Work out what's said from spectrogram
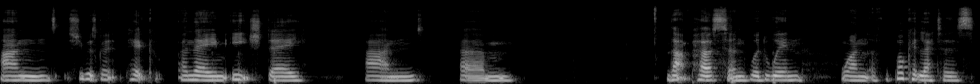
and she was going to pick a name each day and um, that person would win one of the pocket letters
